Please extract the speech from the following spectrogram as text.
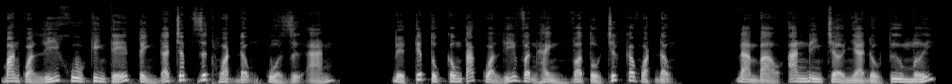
Ban Quản lý Khu Kinh tế tỉnh đã chấp dứt hoạt động của dự án. Để tiếp tục công tác quản lý vận hành và tổ chức các hoạt động, đảm bảo an ninh chờ nhà đầu tư mới,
